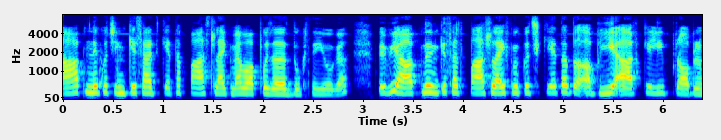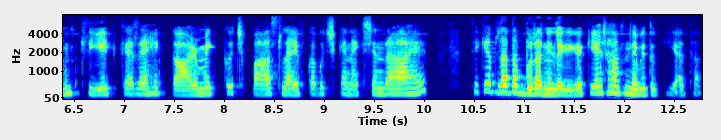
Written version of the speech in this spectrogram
आपने कुछ इनके साथ किया था पास्ट लाइफ में, अब आपको ज़्यादा दुख नहीं होगा। मे बी आपने इनके साथ पास्ट लाइफ में कुछ किया था तो अब ये आपके लिए प्रॉब्लम क्रिएट कर रहे हैं। कार्मिक कुछ पास्ट लाइफ का कुछ कनेक्शन रहा है। ठीक है, अब ज़्यादा बुरा नहीं लगेगा कि यार हमने भी तो किया था।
